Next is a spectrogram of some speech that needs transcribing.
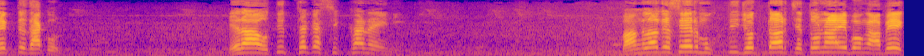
দেখতে থাকুন। এরা অতীত থেকে শিক্ষা নেয়নি। বাংলাদেশের মুক্তিযোদ্ধার চেতনা এবং আবেগ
